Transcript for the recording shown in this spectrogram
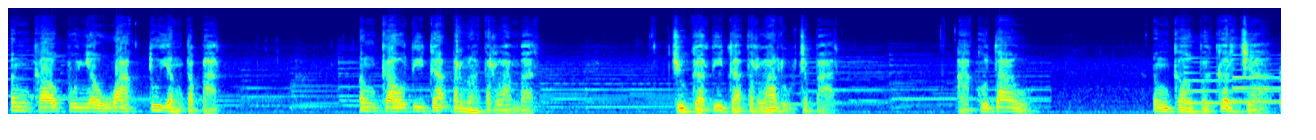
engkau punya waktu yang tepat. Engkau tidak pernah terlambat, juga tidak terlalu cepat. Aku tahu engkau bekerja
